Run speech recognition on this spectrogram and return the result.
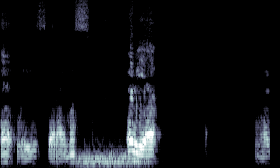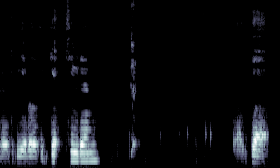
pathways that I must hurry up in order to be able to get to them. Like that.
